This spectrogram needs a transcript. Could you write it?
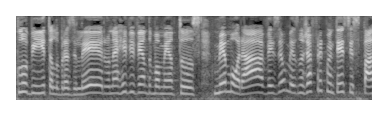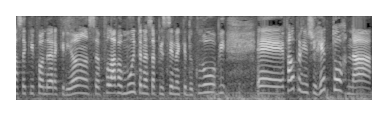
Clube Ítalo Brasileiro, né, revivendo momentos memoráveis. Eu mesma já frequentei esse espaço aqui quando eu era criança, pulava muito nessa piscina aqui do clube. É, fala para a gente retornar,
